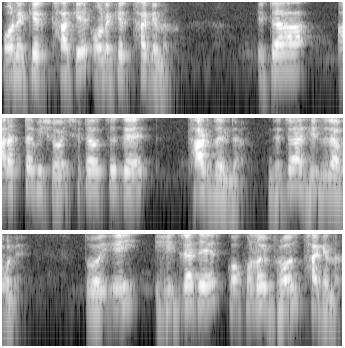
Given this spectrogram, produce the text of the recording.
অনেকের থাকে অনেকের থাকে না। এটা আর একটা বিষয়, সেটা হচ্ছে যে থার্ড জেন্ডার যেটা হিজড়া বলে। তো এই হিজরাদের কখনোই ভ্রণ থাকে না।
